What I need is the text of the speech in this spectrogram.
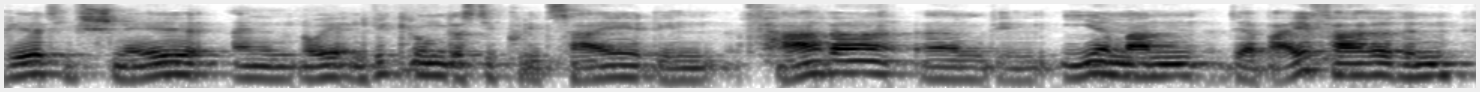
relativ schnell eine neue Entwicklung, dass die Polizei den Fahrer, ähm, den Ehemann der Beifahrerin,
